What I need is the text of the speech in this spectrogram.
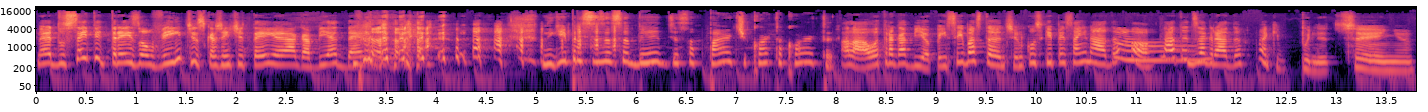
né? Dos 103 ouvintes que a gente tem, a Gabi é 10. Ninguém precisa saber dessa parte. Corta, corta. Olha lá, outra Gabi, ó. Pensei bastante, não consegui pensar em nada. Ó, nada desagrada. Ai, que bonitinho.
